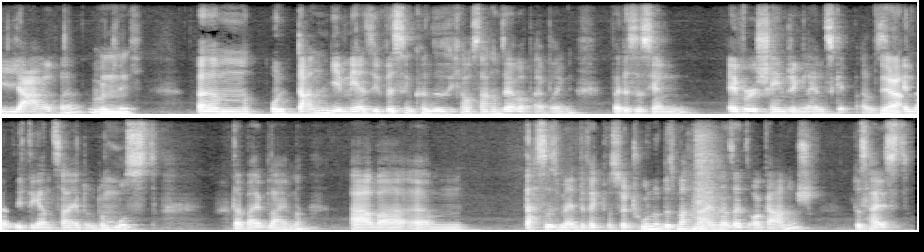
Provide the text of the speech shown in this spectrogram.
Jahre, wirklich. Mhm. Ähm, und dann, je mehr sie wissen, können sie sich auch Sachen selber beibringen. Weil das ist ja ein ever-changing landscape. Also ja. es ändert sich die ganze Zeit und du musst dabei bleiben. Aber ähm, das ist im Endeffekt, was wir tun. Und das machen wir einerseits organisch. Das heißt,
